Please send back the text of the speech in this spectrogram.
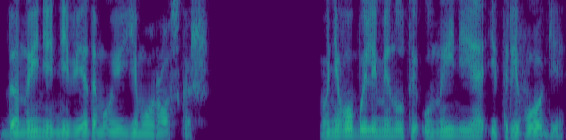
до ныне неведомую ему роскошь. У него были минуты уныния и тревоги,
